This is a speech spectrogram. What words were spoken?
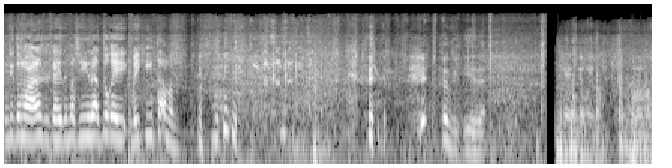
Hindi to mahal kahit masira to kay may kita man. Bihira. Okay, kami. Kami mag...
